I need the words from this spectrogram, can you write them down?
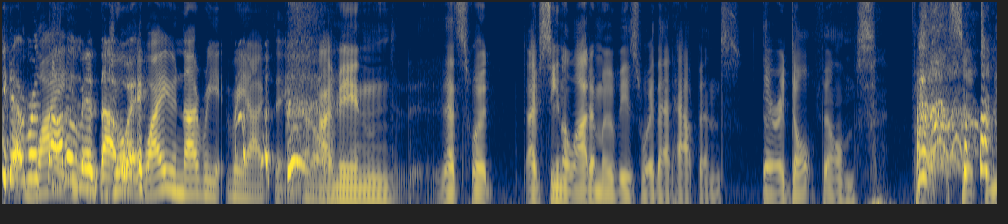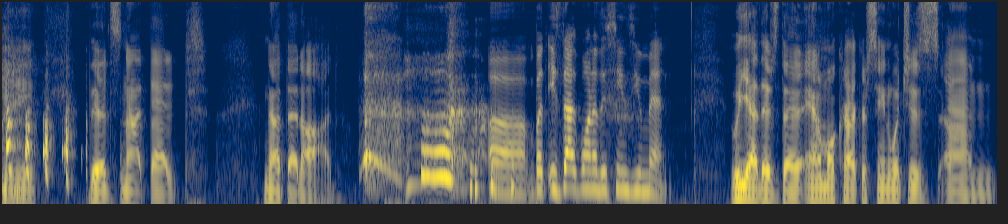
I never thought of it that Joe, way. Why are you not re- reacting? At all? I mean, that's what I've seen a lot of movies where that happens. They're adult films, But- so to me, that's not that not that odd. uh, but is that one of the scenes you meant? Well, yeah, there's the animal cracker scene, which is um,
